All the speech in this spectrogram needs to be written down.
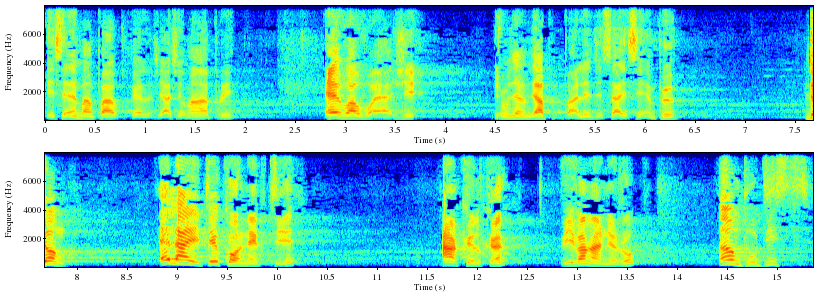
et c'est même pas qu'elle, j'ai seulement appris. Elle va voyager. Je vous ai déjà parlé de ça ici un peu. Donc, elle a été connectée à quelqu'un vivant en Europe, un bouddhiste,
